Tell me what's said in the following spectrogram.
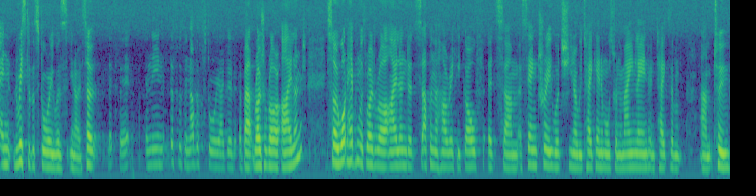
And the rest of the story was, you know, so that's that. And then this was another story I did about Rotoroa Island. So what happened with Rotoroa Island, it's up in the Hauraki Gulf. It's um, a sanctuary which, you know, we take animals from the mainland and take them um, to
